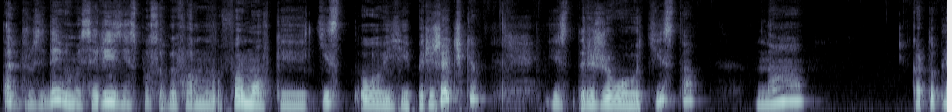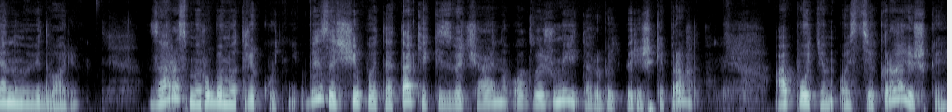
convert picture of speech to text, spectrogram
Так, друзі, дивимося різні способи формовки тіст, ой, пиріжечків із дріжджового тіста на картопляному відварі. Зараз ми робимо трикутні. Ви защіпуєте так, як і звичайно. От ви ж вмієте робити пиріжки, правда? А потім ось ці краюшки,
